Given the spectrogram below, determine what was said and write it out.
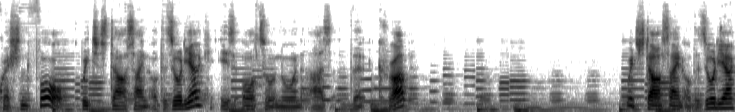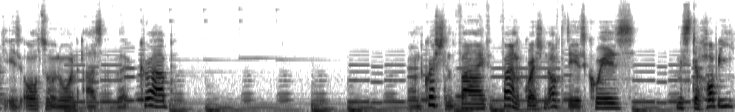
Question 4. Which star sign of the zodiac is also known as the crab? Which star sign of the zodiac is also known as the crab? And question 5, final question of today's quiz. Mr. Hoppy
